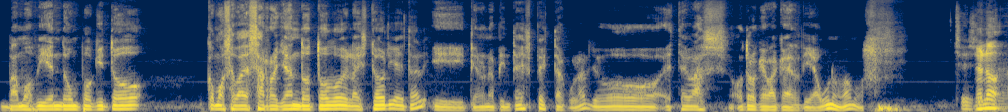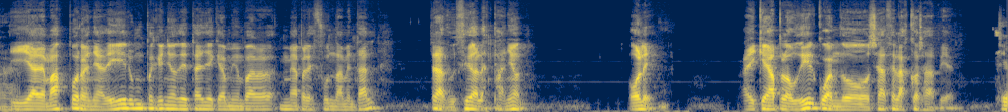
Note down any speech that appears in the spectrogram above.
vamos viendo un poquito cómo se va desarrollando todo en la historia y tal, y tiene una pinta espectacular. Yo, este va otro que va a caer día uno, vamos. no, no, y además por añadir un pequeño detalle que a mí me parece fundamental, traducido al español. Ole. Hay que aplaudir cuando se hacen las cosas bien. Sí,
